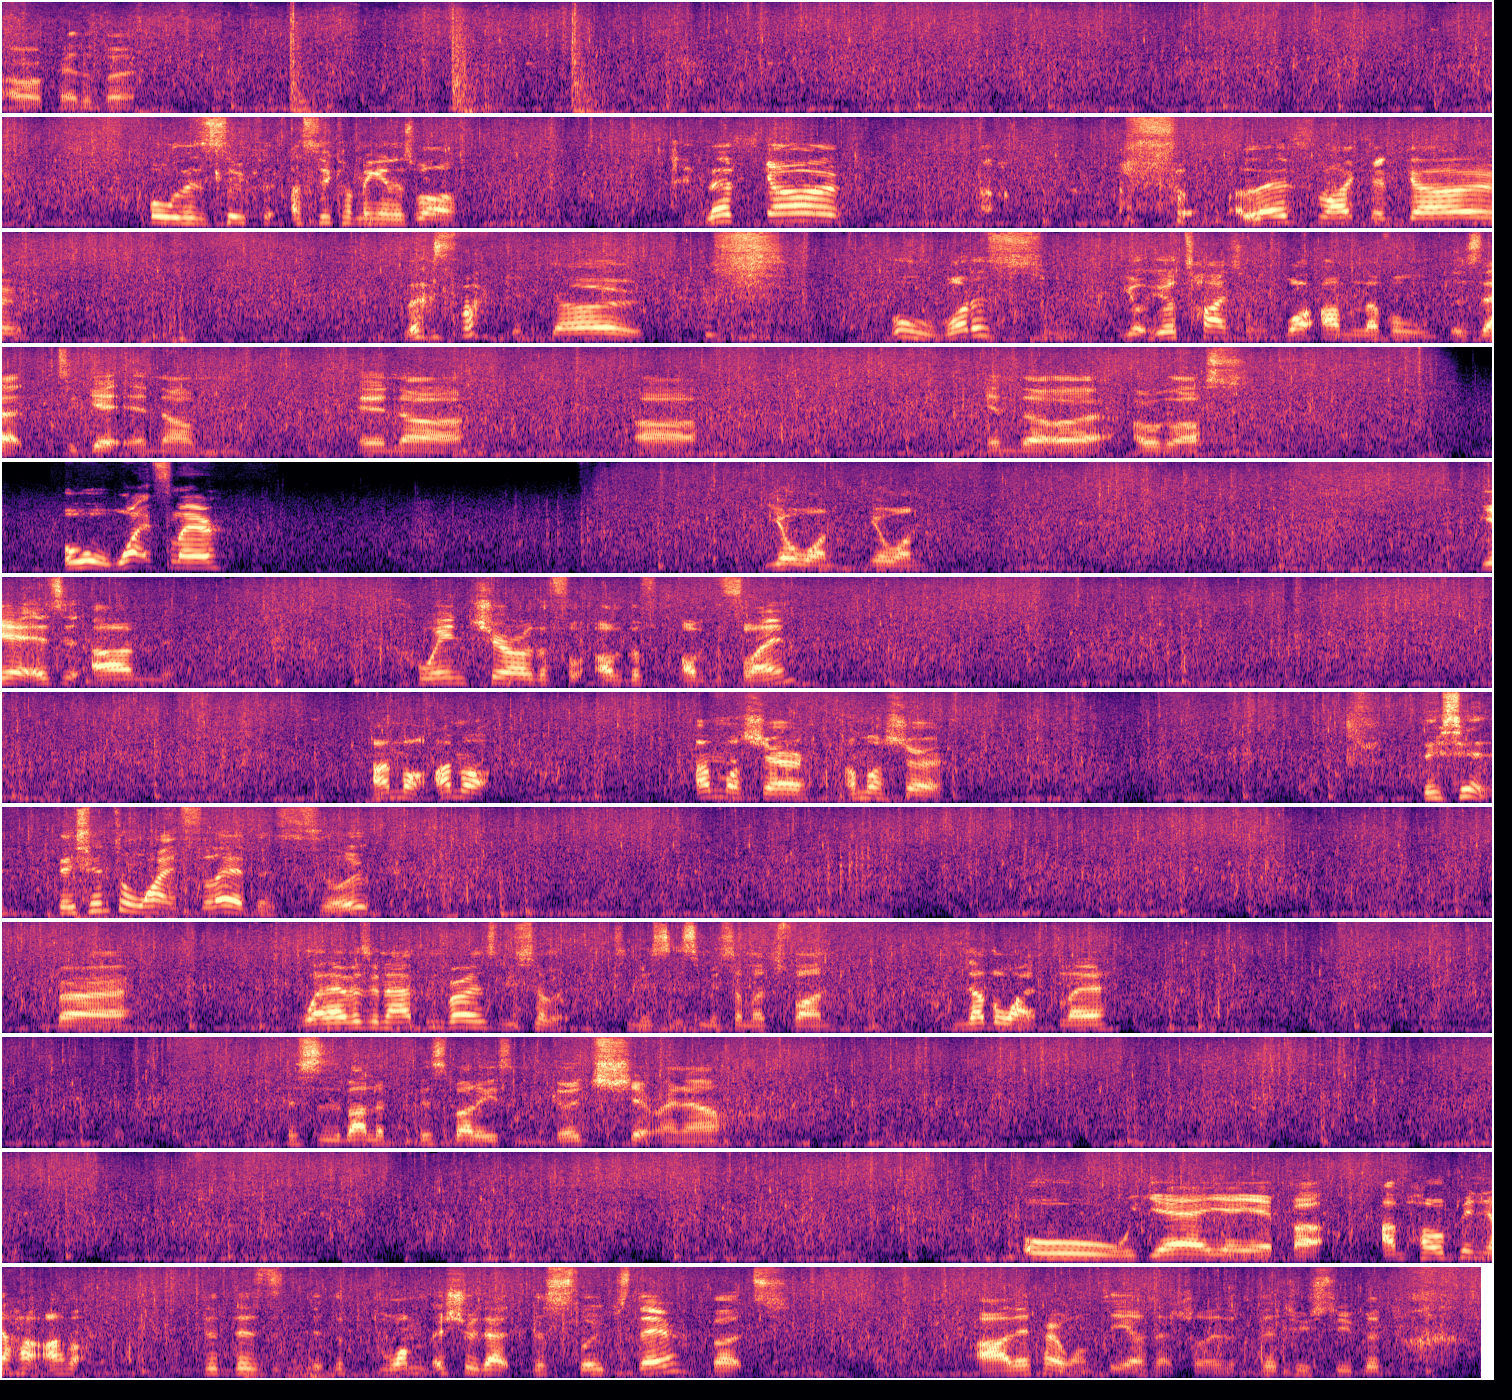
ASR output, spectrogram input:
I'll repair the boat. Oh, there's a sloop, a coming in as well. Let's go! Let's fucking go! Let's fucking go! Oh, what is your your title? What um level is that to get in um in uh uh in the uh, hourglass? Oh, white flare. You're one. You're one. Yeah, is it um quencher of the of the of the flame? I'm not. I'm not. I'm not sure. I'm not sure. They sent. They sent a white flare. The sloop. Whatever's gonna happen, bro, it's gonna be so, it's gonna be, so much fun. Another white flare. This is about to, this is about to be some good shit right now. Oh yeah, yeah, yeah. But I'm hoping. I'm, the, the, the, the one issue that the sloop's there, but ah, they probably won't see us. Actually, they're too stupid.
